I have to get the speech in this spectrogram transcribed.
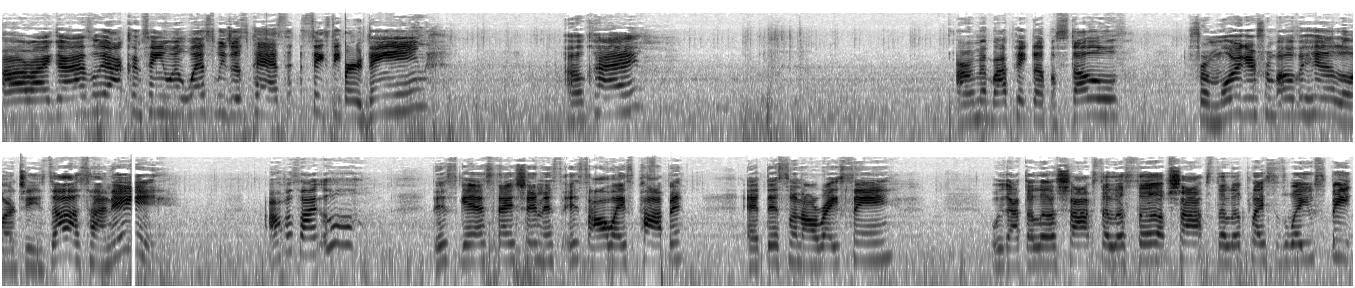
All right, guys. We are continuing west. We just passed 63rd Dean. Okay. I remember I picked up a stove from Morgan from over here. Lord Jesus, honey. I was like, oh, this gas station, is it's always popping. At this one on Racine. We got the little shops, the little sub shops, the little places where you speak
